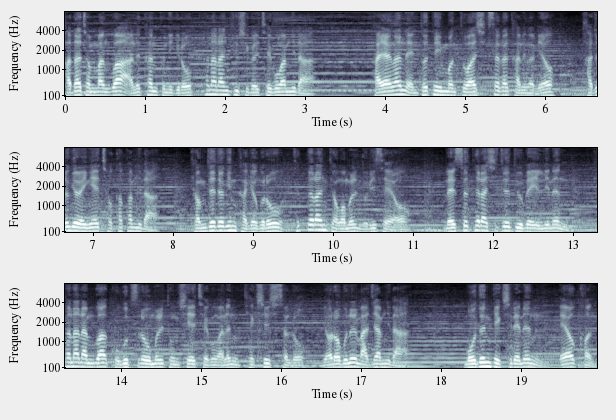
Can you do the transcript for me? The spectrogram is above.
바다 전망과 아늑한 분위기로 편안한 휴식을 제공합니다. 다양한 엔터테인먼트와 식사가 가능하며 가족 여행에 적합합니다. 경제적인 가격으로 특별한 경험을 누리세요. 레스 테라시즈 듀베일리는 편안함과 고급스러움을 동시에 제공하는 객실 시설로 여러분을 맞이합니다. 모든 객실에는 에어컨,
